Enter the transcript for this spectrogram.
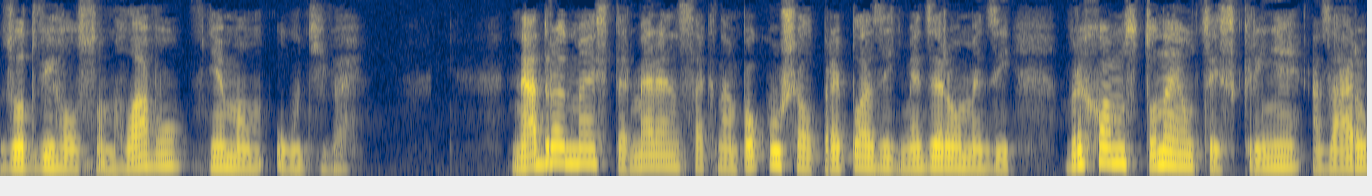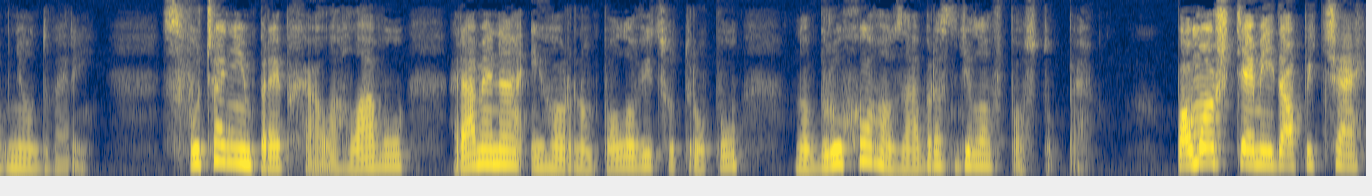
Zodvihol som hlavu v nemom údive. Nadrodmajster Meren sa k nám pokúšal preplaziť medzerou medzi vrchom stonajúcej skrine a zárobňou dverí. S fučaním prepchal hlavu, ramena i hornú polovicu trupu, no brucho ho zabrzdilo v postupe. Pomôžte mi do piče!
